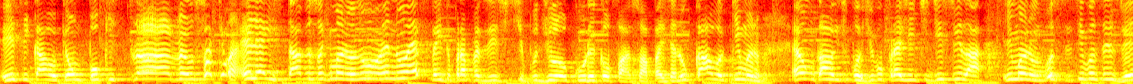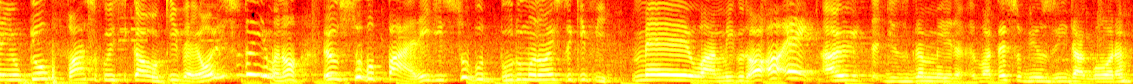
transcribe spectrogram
esse carro aqui é um pouco estável, só que, mano, ele é estável, só que, mano, não, não é feito pra fazer esse tipo de loucura que eu faço, rapaziada. O carro aqui, mano, é um carro esportivo pra gente desfilar. E, mano, você, se vocês verem o que eu faço com esse carro aqui, velho, olha isso daí, mano, ó. Eu subo parede, subo tudo, mano, olha isso daqui, fi. Meu amigo, ó, ó, ei, eita, desgrameira. Eu vou até subir os vidros agora.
